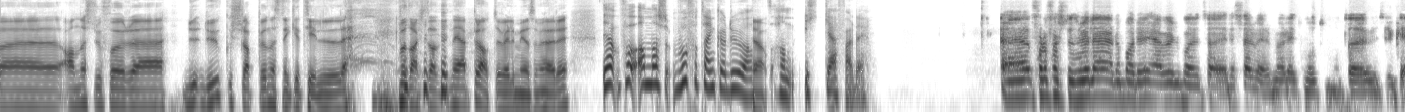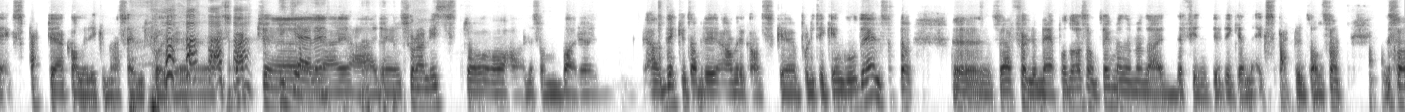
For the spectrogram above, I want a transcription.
uh, Anders, du får uh, du, du, slapp jo nesten ikke til på Dagsnytt. Jeg prater veldig mye, som vi hører. Ja, for Anders, hvorfor tenker du at ja. han ikke er ferdig? Eh, for det første så vil jeg gjerne bare, jeg vil bare ta, reservere meg litt mot, mot, uttrykket ekspert. Jeg kaller ikke meg selv for uh, ekspert. ikke jeg, jeg er journalist og, har liksom bare jeg har dekket amerikansk politikk en god del, så, så, jeg følger med på det, og sånne ting, men, men det er definitivt ikke en ekspertutdannelse. Så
